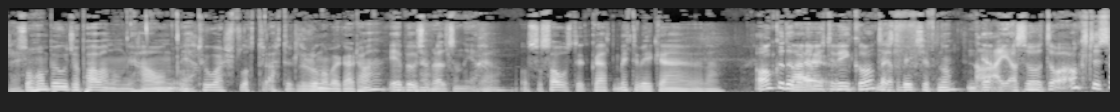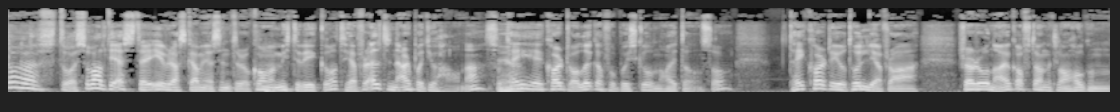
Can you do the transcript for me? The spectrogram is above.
det. Så hon bor ju på Havan i Havn och två års flott efter till Runoberg där. Jag bor ju för Elson ja. ja. Och så sås det kvart mitt i veckan eller Anke då var det mitt i veckan. Nästa veckoskift nu. Nej, alltså då anke så då så var alltid Ester överraskad mig sen då komma mitt i veckan till föräldrarna är på Johanna så det är kort var lucka för på skolan och så de kørte jo tullja fra, fra Rona, og ofte han klant Holgun,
